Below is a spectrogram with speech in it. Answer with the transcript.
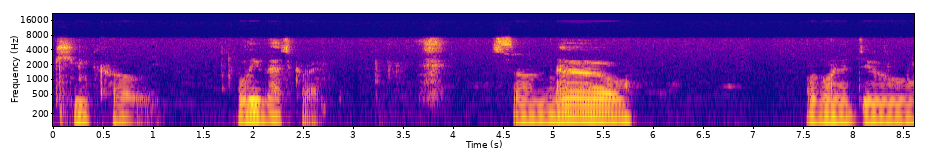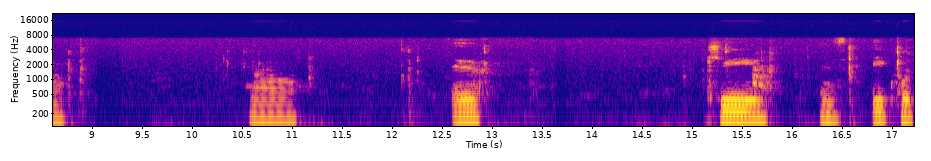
key code. I believe that's correct. So now we're going to do now if key is equal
